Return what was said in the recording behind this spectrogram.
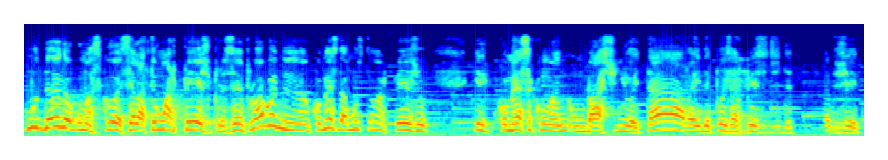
mudando algumas coisas. Sei lá, tem um arpejo, por exemplo. Logo no começo da música tem um arpejo que ele começa com um baixo em oitava e depois uhum. arpejo de determinado jeito.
